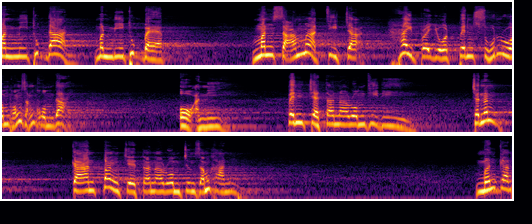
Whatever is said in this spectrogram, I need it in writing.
มันมีทุกด้าน มันมีทุกแบบ มันสามารถที่จะให้ประโยชน์เป็นศูนย์รวมของสังคมได้ โอ้อันนี้เป็นเจตนารมณ์ที่ดี ฉะนั้นการตั้งเจตนารมณ์จึงสำคัญ เหมือนกัน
